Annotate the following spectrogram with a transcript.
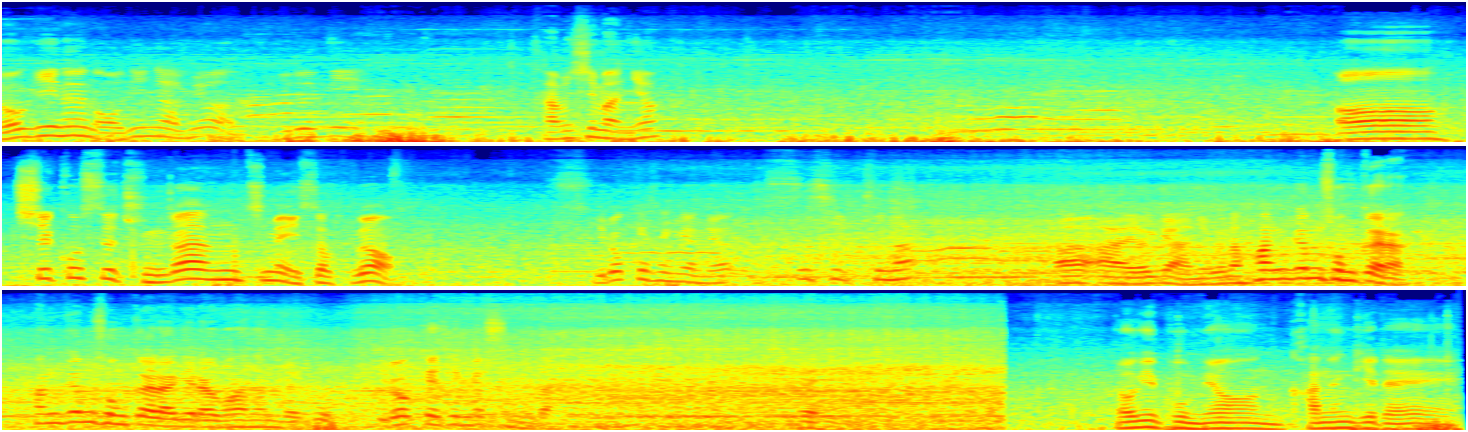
여기는 어디냐면 이름이 잠시만요. 어 7코스 중간쯤에 있었고요. 이렇게 생겼네요. 스시투나? 아, 아 여기 아니구나. 황금 손가락. 황금 손가락이라고 하는데도 이렇게 생겼습니다. 네. 여기 보면 가는 길에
